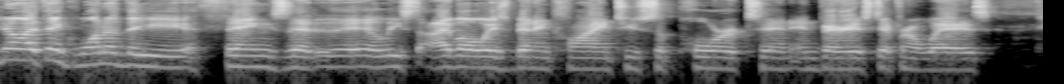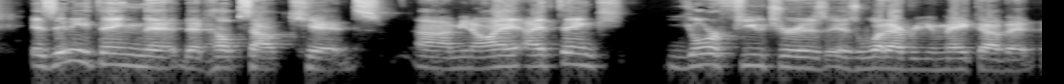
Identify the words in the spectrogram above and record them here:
you know, I think one of the things that at least I've always been inclined to support in, in various different ways is anything that, that helps out kids. Um, you know, I, I think your future is, is whatever you make of it.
